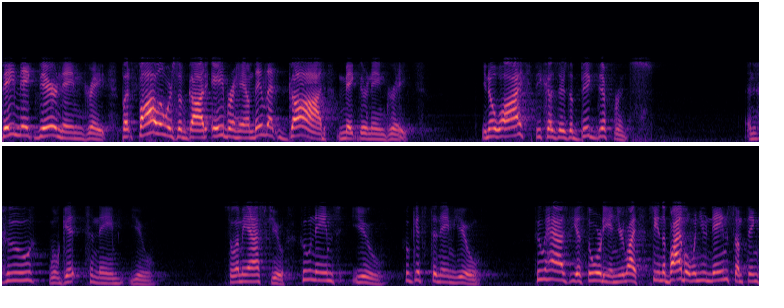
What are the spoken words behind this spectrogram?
they make their name great. But followers of God, Abraham, they let God make their name great. You know why? Because there's a big difference. And who will get to name you? So let me ask you who names you? Who gets to name you? Who has the authority in your life? See, in the Bible, when you name something,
